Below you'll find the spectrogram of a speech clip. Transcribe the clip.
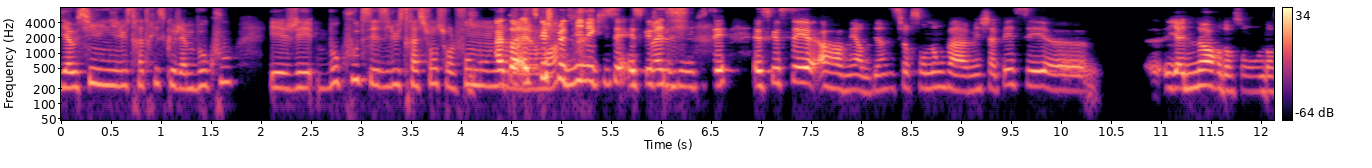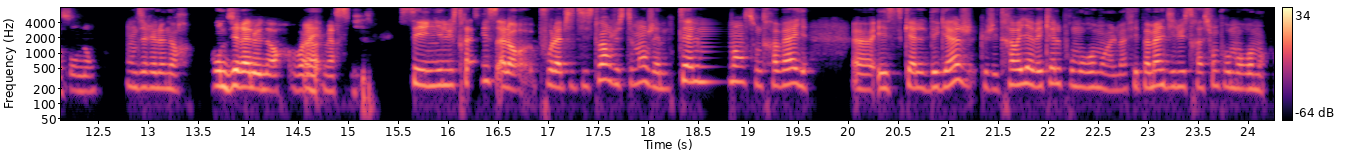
Il y a aussi une illustratrice que j'aime beaucoup et j'ai beaucoup de ses illustrations sur le fond de mon mur. Attends, est-ce que je peux deviner qui c'est? Est-ce que je peux deviner qui c'est? Est-ce que c'est ah oh, merde, bien sûr son nom va m'échapper. C'est euh... il y a Nord dans son dans son nom. On dirait le Nord. On dirait le Nord. Voilà, merci. C'est une illustratrice. Alors pour la petite histoire, justement, j'aime tellement son travail euh, et ce qu'elle dégage que j'ai travaillé avec elle pour mon roman. Elle m'a fait pas mal d'illustrations pour mon roman.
